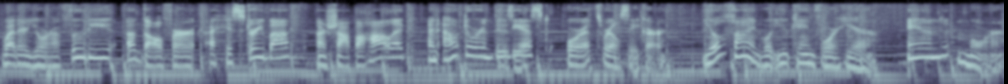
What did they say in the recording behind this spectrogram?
Whether you're a foodie, a golfer, a history buff, a shopaholic, an outdoor enthusiast, or a thrill seeker, you'll find what you came for here and more.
